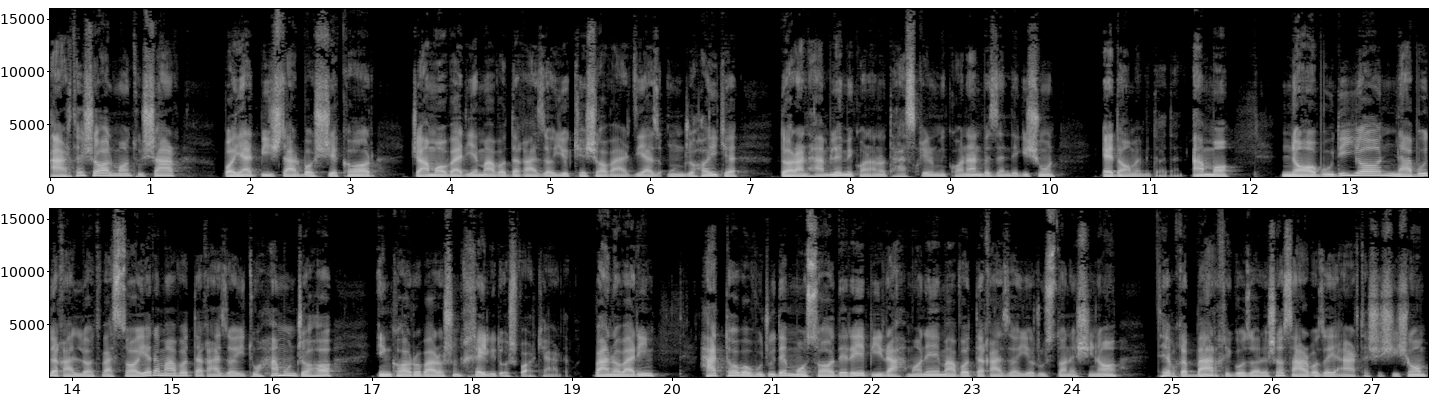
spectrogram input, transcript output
ارتش آلمان تو شرق باید بیشتر با شکار، جمعآوری مواد غذایی و کشاورزی از اونجاهایی که دارن حمله می‌کنن و تسخیر می‌کنن به زندگیشون ادامه می‌دادن. اما نابودی یا نبود غلات و سایر مواد غذایی تو همون جاها این کار رو براشون خیلی دشوار کرده بود. بنابراین حتی با وجود مصادره بیرحمانه مواد غذایی روستانشینا طبق برخی گزارش ها سربازای ارتش شیشم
